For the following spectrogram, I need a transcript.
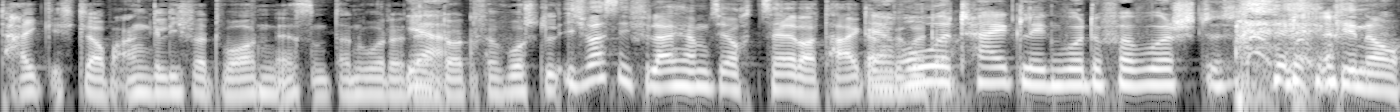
Teig, ich glaube, angeliefert worden ist und dann wurde der Ja. dort verwurstelt. Ich weiß nicht, vielleicht haben sie auch selber Teig Der angerührt. rohe Teigling wurde verwurstelt. genau.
